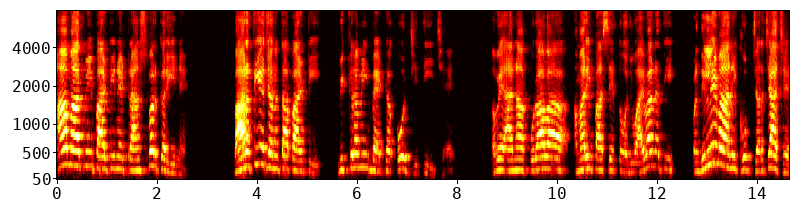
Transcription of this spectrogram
આમ આદમી પાર્ટીને ટ્રાન્સફર કરીને ભારતીય જનતા પાર્ટી વિક્રમી બેઠકો જીતી છે. હવે આના પુરાવા અમારી પાસે તો હજુ આવ્યા નથી, પણ દિલ્હીમાં આની ખૂબ ચર્ચા છે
